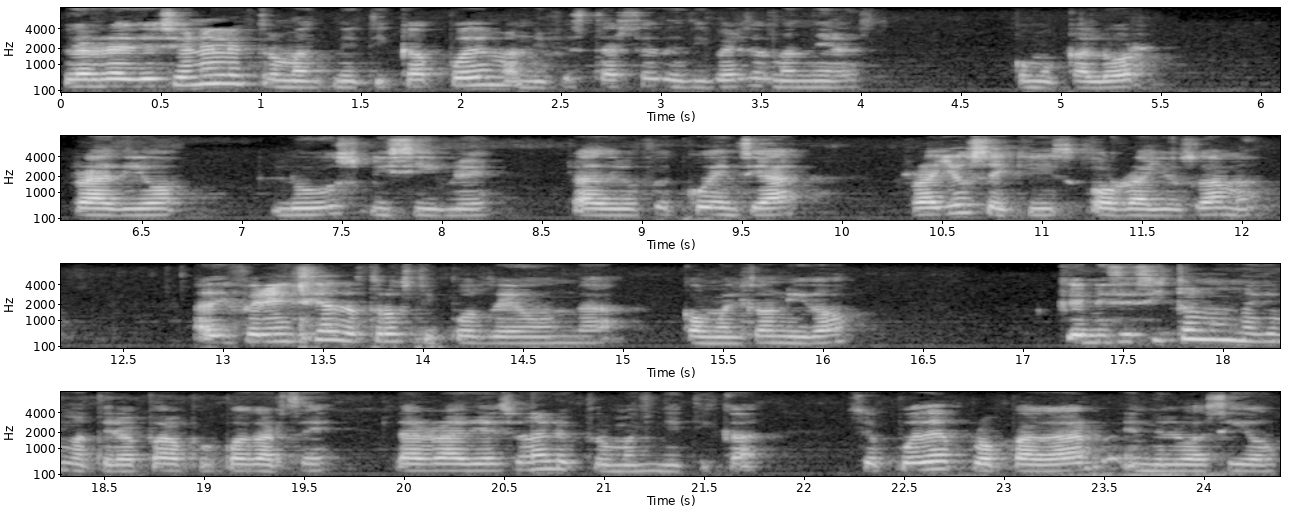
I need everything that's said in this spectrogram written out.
La radiación electromagnética puede manifestarse de diversas maneras, como calor, radio, luz visible, radiofrecuencia, rayos X o rayos gamma. A diferencia de otros tipos de onda, como el sonido, que necesitan un medio material para propagarse, la radiación electromagnética se puede propagar en el vacío.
